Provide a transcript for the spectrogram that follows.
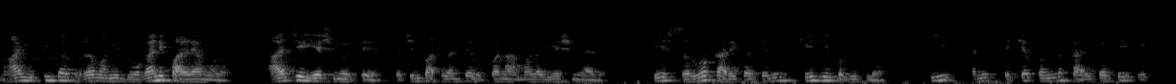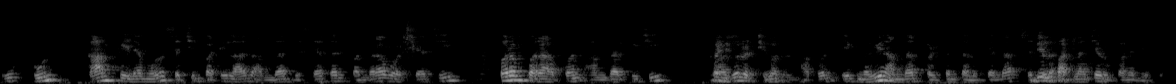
महायुतीचा धर्म आम्ही दोघांनी पाळल्यामुळं आज जे यश मिळते सचिन पाटलांच्या रूपानं आम्हाला यश मिळालं हे सर्व कार्यकर्त्यांनी हे जे बघितलं की आणि ह्याच्याकडनं कार्यकर्ते एकरूप होऊन काम केल्यामुळं सचिन पाटील आज आमदार दिसतात आणि पंधरा वर्षाची परंपरा आपण आमदारकीची बाजूला ठेवून आपण एक नवीन आमदार फलटण तालुक्याला सचिन. पाटलांच्या रूपाने देतो.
